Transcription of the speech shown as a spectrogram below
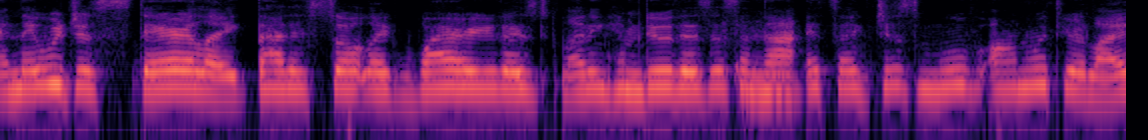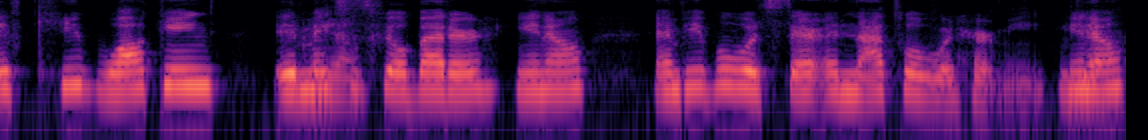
and they would just stare like that is so like why are you guys letting him do this this and Mm-hmm. that it's like just move on with your life. Keep walking. It makes Yeah. us feel better you know? And people would stare and that's what would hurt me you Yeah. know?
